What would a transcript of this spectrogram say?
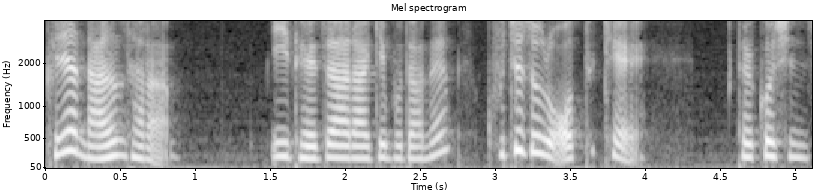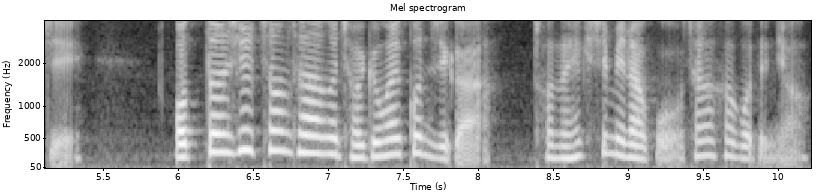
그냥 나은 사람이 되자라기보다는 구체적으로 어떻게 될 것인지, 어떤 실천 사항을 적용할 건지가 저는 핵심이라고 생각하거든요.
